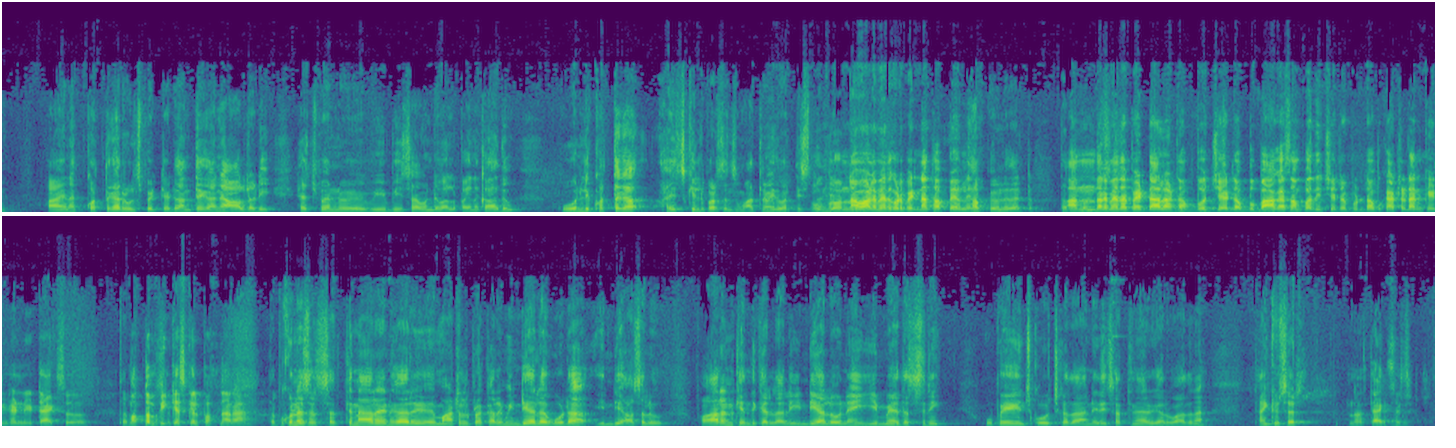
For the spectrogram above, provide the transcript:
ఆయన కొత్తగా రూల్స్ పెట్టాడు. అంతేగాని already H one B visa ఉండే వాళ్ళ పైన కాదు ఓన్లీ కొత్తగా హై స్కిల్డ్ పర్సన్స్ మాత్రమే ఇది వర్తిస్తుంది ఇప్పుడు ఉన్న వాళ్ళ మీద కూడా పెట్టినా తప్పేం లేదు. తప్పేం లేదు అంటారు. అందరి మీద పెట్టాలా? డబ్బు వచ్చే డబ్బు బాగా సంపాదించేటప్పుడు డబ్బు కట్టడానికి ఏంటండి ట్యాక్స్ మొత్తం పీకేసుకెళ్ళిపోతున్నారా? తప్పకుండా సార్. సత్యనారాయణ గారి మాటల ప్రకారం ఇండియాలో కూడా ఇండియా అసలు ఫారెన్కి ఎందుకు వెళ్ళాలి ఇండియాలోనే ఈ మేధస్సుని ఉపయోగించుకోవచ్చు కదా అనేది సత్యనారాయణ గారి వాదన. థ్యాంక్ యూ సార్ థ్యాంక్స్ అండి.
